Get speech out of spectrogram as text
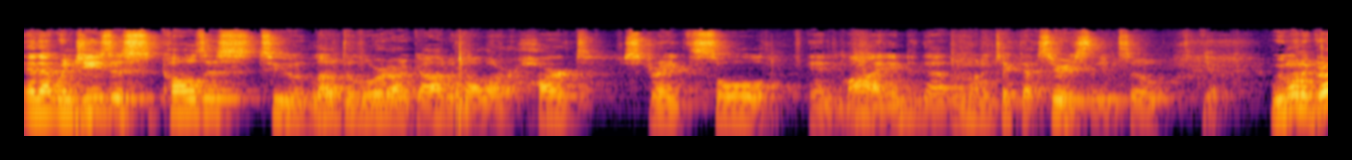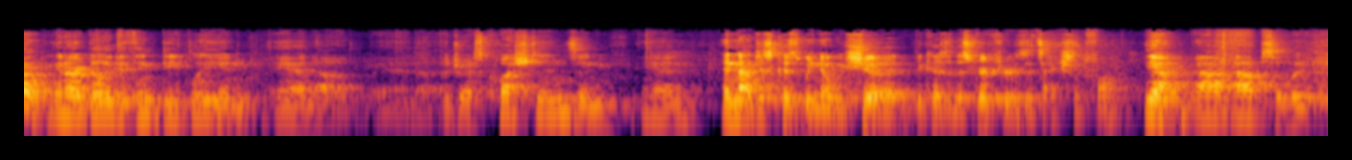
And that when Jesus calls us to love the Lord our God with all our heart, strength, soul, and mind, that we want to take that seriously. And so Yep. we want to grow in our ability to think deeply and and uh, and uh, address questions and and And not just because we know we should, because of the scriptures, it's actually fun. yeah, absolutely.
